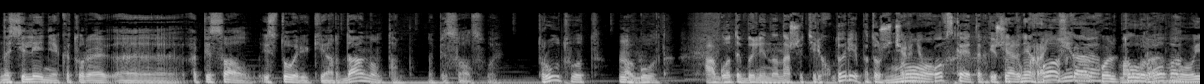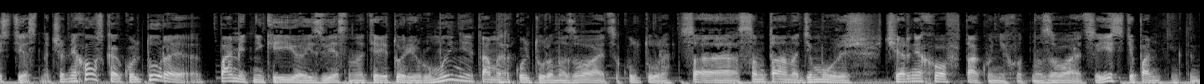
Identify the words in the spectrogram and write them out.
население, которое э, описал историк Иордан, он там написал свой труд вот угу. А готы были на нашей территории, потому что ну, Черняховская, это пишет Черняховская Украина, культура, Молдова. ну, естественно. Черняховская культура, памятники ее известны на территории Румынии, там да. эта культура называется культура Сантана Димурич Черняхов, так у них вот называется. Есть эти памятники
